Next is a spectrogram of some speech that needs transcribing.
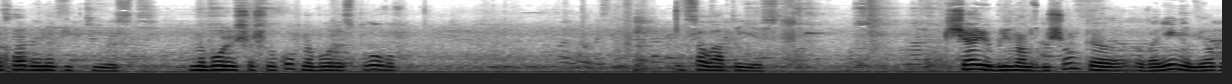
Прохладные напитки есть. Наборы из шашлыков, наборы из пловов. Салаты есть. К чаю, блинам сгущенка, варенье, мед.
